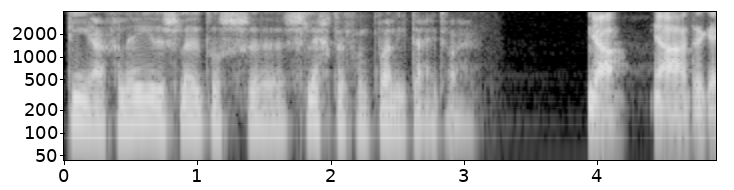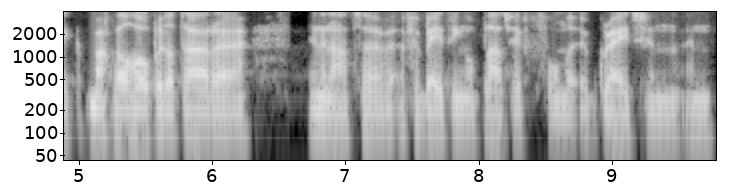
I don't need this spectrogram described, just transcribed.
tien jaar geleden de sleutels uh, slechter van kwaliteit waren. Ja, ja, ik mag wel hopen dat daar inderdaad verbetering op plaats heeft gevonden, upgrades en, en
